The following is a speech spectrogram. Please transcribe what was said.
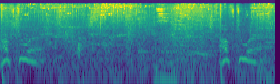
Off to work. Off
